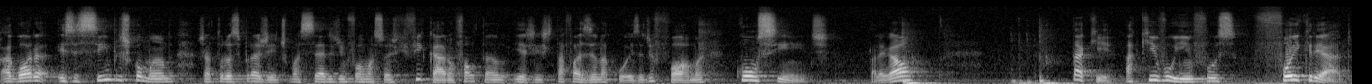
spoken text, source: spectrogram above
agora esse simples comando já trouxe para a gente uma série de informações que ficaram faltando e a gente está fazendo a coisa de forma consciente. Tá legal? Tá aqui, arquivo infos foi criado.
